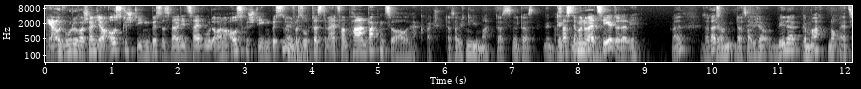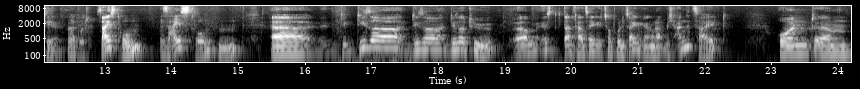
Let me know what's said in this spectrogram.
Ja, und wo du wahrscheinlich auch ausgestiegen bist. Das war ja die Zeit, wo du auch noch ausgestiegen bist Nee, und nee. versucht hast, dem einfach ein paar den Backen zu hauen. Ach Quatsch, das habe ich nie gemacht. Das, das, Das hast du immer nur erzählt, oder wie? Was? Das habe ich, auch- das hab ich auch weder gemacht noch erzählt. Na gut. Sei es drum, Sei es drum. äh, die, dieser, dieser, dieser Typ ähm, ist dann tatsächlich zur Polizei gegangen und hat mich angezeigt. Und ähm,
